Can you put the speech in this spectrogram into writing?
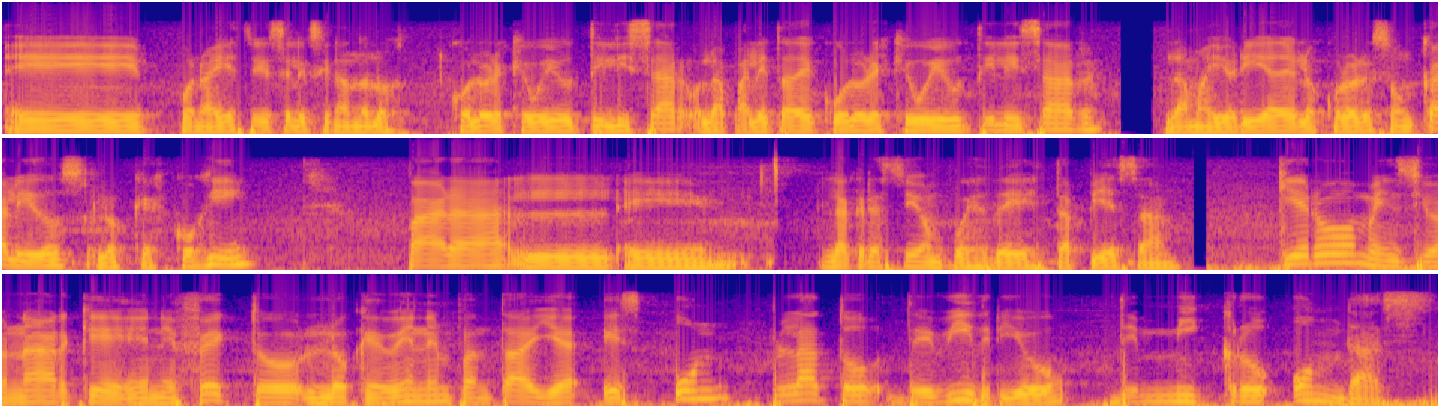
Eh, bueno ahí estoy seleccionando los colores que voy a utilizar o la paleta de colores que voy a utilizar la mayoría de los colores son cálidos, los que escogí para eh, la creación pues de esta pieza. Quiero mencionar que en efecto lo que ven en pantalla es un plato de vidrio de microondas.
